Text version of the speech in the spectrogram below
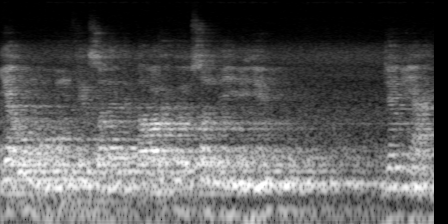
يؤمهم في صلاة التراويح ويصلي بهم جميعا.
